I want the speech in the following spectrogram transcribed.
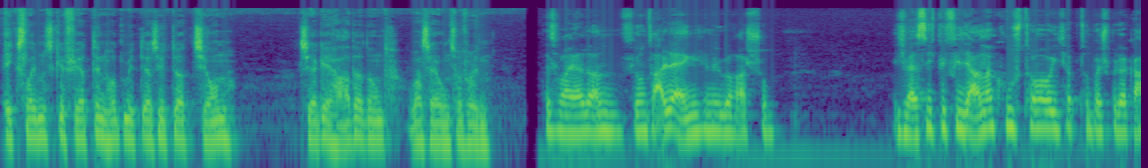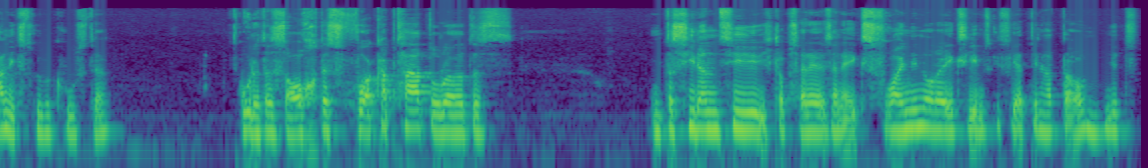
Ex-Lebensgefährtin hat mit der Situation sehr gehadert und war sehr unzufrieden. Das war ja dann für uns alle eigentlich eine Überraschung. Ich weiß nicht, wie viele anderen gewusst haben, aber ich habe zum Beispiel da gar nichts drüber gewusst. Ja. Oder dass auch das vorgehabt hat oder dass und dass sie dann sie, ich glaube seine seine Ex-Freundin oder Ex-Lebensgefährtin hat da auch jetzt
